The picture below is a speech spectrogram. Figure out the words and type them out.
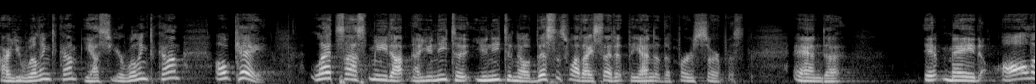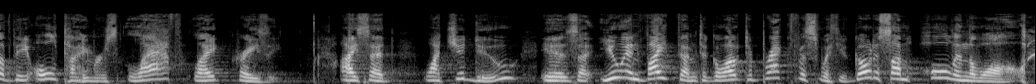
Are you willing to come? Yes, you're willing to come? Okay let's us meet up. Now, you need to, you need to know this is what I said at the end of the first service. And uh, it made all of the old timers laugh like crazy. I said, what you do is uh, you invite them to go out to breakfast with you. Go to some hole in the wall.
